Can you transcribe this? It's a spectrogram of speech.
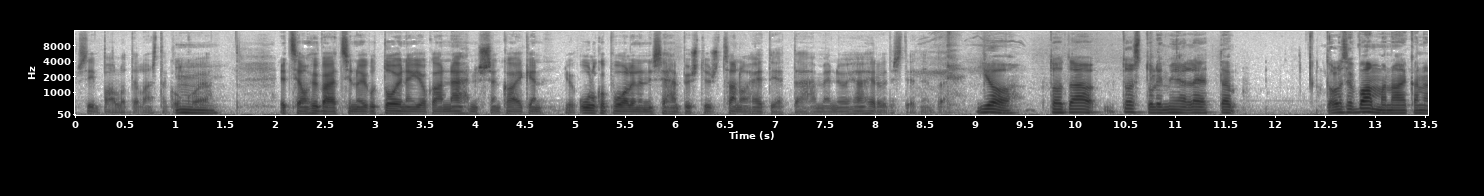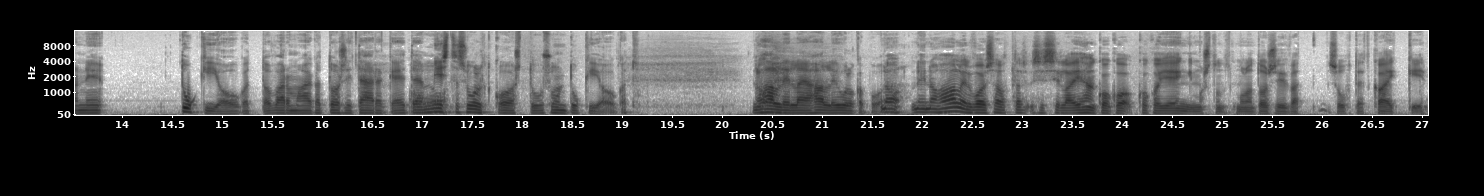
siinä pallotellaan sitä koko Mm. ajan. Et se on hyvä, että siinä on joku toinen, joka on nähnyt sen kaiken ulkopuolinen, niin sehän pystyy sitten sanoa heti, että tämähän mennyt ihan helvetisti eteenpäin. Joo, tuosta tota, tuli mieleen, että tuollaisen vamman aikana niin tukijoukot on varmaan aika tosi tärkeitä. Ja mistä sulta koostuu sun tukijoukot? No, hallilla ja hallin ulkopuolella. No niin, no hallilla voisi ottaa siis sillä ihan koko, koko jengi. Musta tuntuu, että mulla on tosi hyvät suhteet kaikkiin.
